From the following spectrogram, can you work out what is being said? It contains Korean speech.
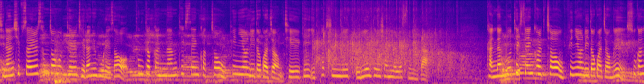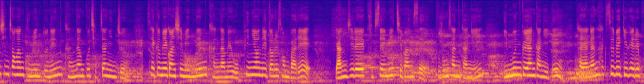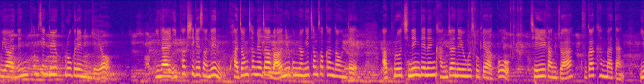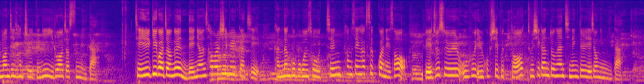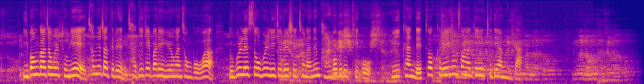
지난 14일 삼정호텔 제라늄 홀에서 품격 강남 텍스앤커처 오피니언 리더 과정 제1기 입학식 및 오리엔테이션이 열렸습니다. 강남구 텍스앤컬처 오피니언 리더 과정은 수강 신청한 구민 또는 강남구 직장인 중 세금에 관심 있는 강남의 오피니언 리더를 선발해 양질의 국세 및 지방세, 부동산 강의, 인문교양 강의 등 다양한 학습의 기회를 부여하는 평생교육 프로그램인데요. 이날 입학식에서는 과정 참여자 47명이 참석한 가운데 앞으로 진행되는 강좌 내용을 소개하고 제1강좌, 국악 한마당, 임원진 선출 등이 이루어졌습니다. 제1기 과정은 내년 4월 10일까지 강남구 보건소 5층 평생학습관에서 매주 수요일 오후 7시부터 2시간 동안 진행될 예정입니다. 이번 과정을 통해 참여자들은 자기 개발에 유용한 정보와 노블레스 오블리주를 실천하는 방법을 익히고 유익한 네트워크를 형성하길 기대합니다.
